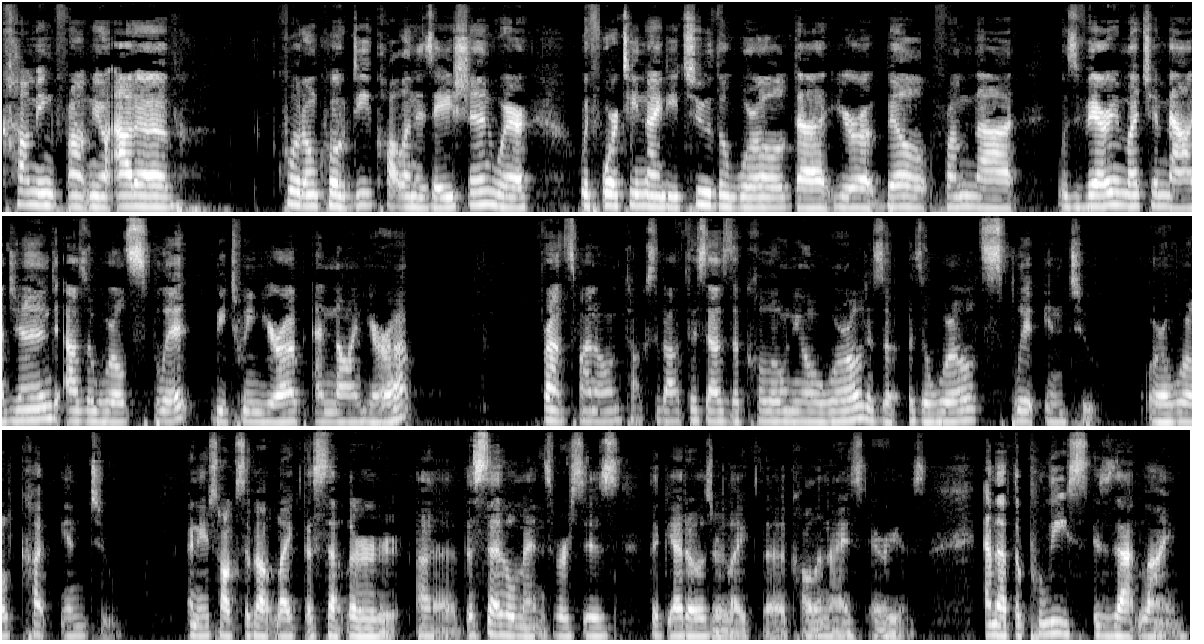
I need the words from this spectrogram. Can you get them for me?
coming from, you know, out of quote unquote decolonization, where with 1492, the world that Europe built from that was very much imagined as a world split between Europe and non-Europe. Frantz Fanon talks about this as the colonial world, as a, as a world split into, or a world cut into. And he talks about like the settler, uh, the settlements versus the ghettos or like the colonized areas. And that the police is that line.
